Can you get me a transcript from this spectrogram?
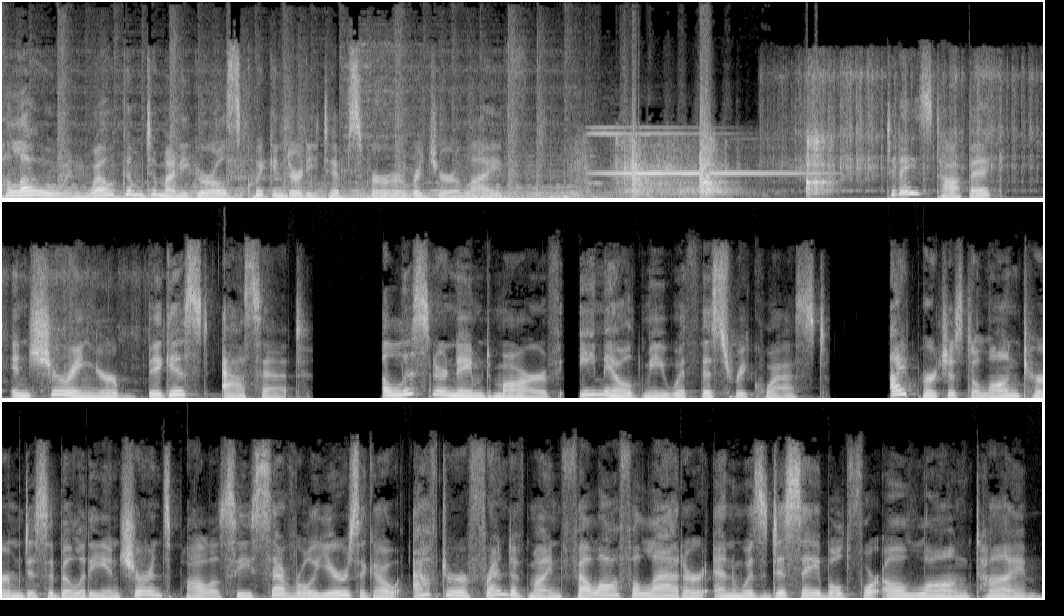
Hello, and welcome to Money Girls Quick and Dirty Tips for a Richer Life. Today's topic Insuring Your Biggest Asset. A listener named Marv emailed me with this request. I purchased a long term disability insurance policy several years ago after a friend of mine fell off a ladder and was disabled for a long time.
